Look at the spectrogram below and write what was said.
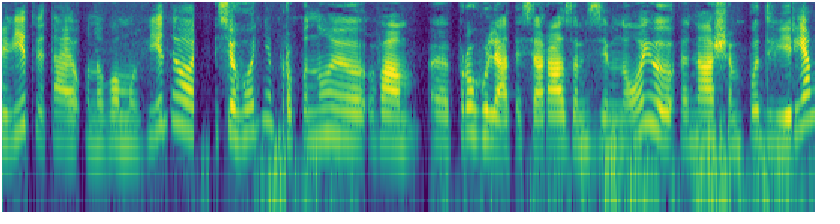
Привіт! Вітаю у новому відео. Сьогодні пропоную вам е, прогулятися разом зі мною нашим подвір'ям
